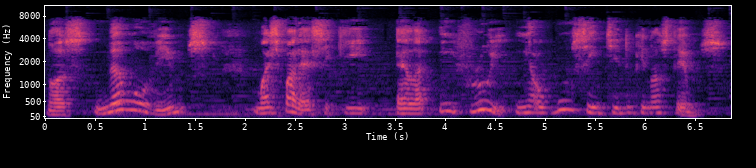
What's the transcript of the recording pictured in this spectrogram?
Nós não ouvimos, mas parece que ela influi em algum sentido que nós temos.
